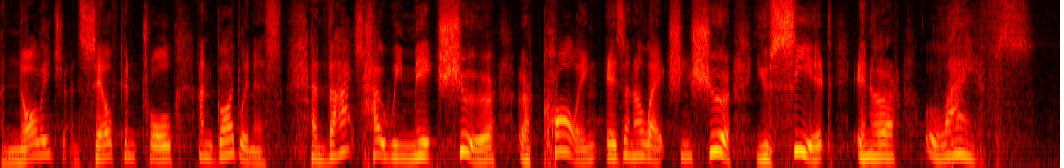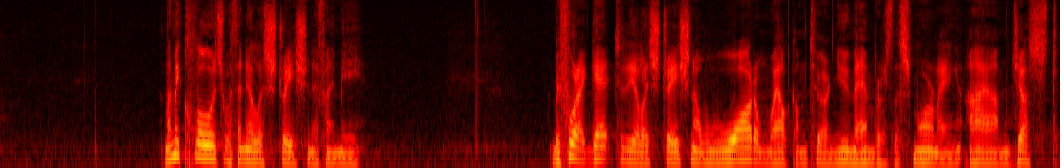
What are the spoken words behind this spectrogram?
and knowledge and self control and godliness. And that's how we make sure our calling is an election sure. You see it in our lives. Let me close with an illustration, if I may. Before I get to the illustration, a warm welcome to our new members this morning. I am just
